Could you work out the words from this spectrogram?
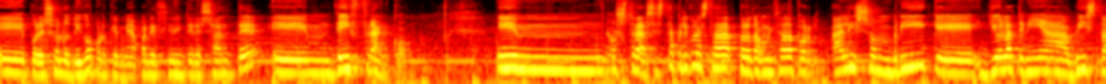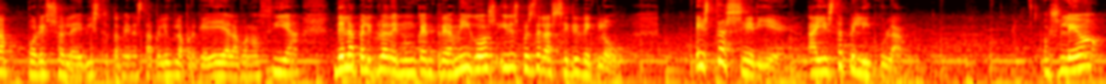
eh, por eso lo digo porque me ha parecido interesante, eh, Dave Franco. Em, ostras, esta película está protagonizada por Alison Brie, que yo la tenía vista, por eso la he visto también esta película, porque ella la conocía, de la película de Nunca entre amigos y después de la serie de Glow. Esta serie, hay esta película, os leo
